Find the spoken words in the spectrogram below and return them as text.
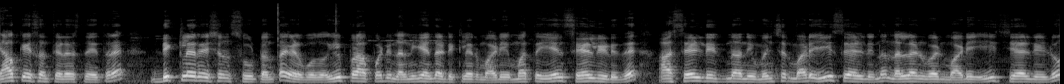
ಯಾವ ಕೇಸ್ ಅಂತ ಹೇಳಿದ್ರೆ ಸ್ನೇಹಿತರೆ ಡಿಕ್ಲರೇಷನ್ ಸೂಟ್ ಅಂತ ಹೇಳ್ಬೋದು. ಈ ಪ್ರಾಪರ್ಟಿ ನನಗೆ ಅಂತ ಡಿಕ್ಲೇರ್ ಮಾಡಿ, ಮತ್ತು ಏನು ಸೇಲ್ ಡೀಡ್ ಇದೆ, ಆ ಸೇಲ್ ಡೀಡ್ನ ನೀವು ಮೆನ್ಷನ್ ಮಾಡಿ, ಈ ಸೇಲ್ ಡೀಡ್ನ ನಲ್ ಆ್ಯಂಡ್ ವೈಡ್ ಮಾಡಿ, ಈ ಸೇಲ್ ಡೀಡು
